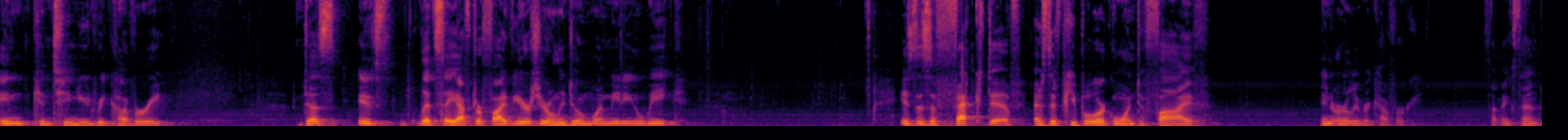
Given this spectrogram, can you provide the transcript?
in continued recovery does is let's say after five years you're only doing one meeting a week is as effective as if people are going to five in early recovery. Does that make sense?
